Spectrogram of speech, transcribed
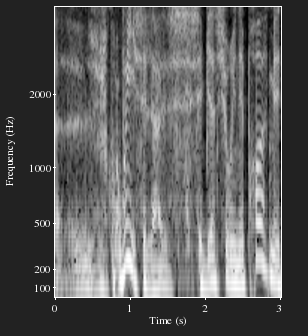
Euh, je crois, oui, c'est bien sûr une épreuve, mais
